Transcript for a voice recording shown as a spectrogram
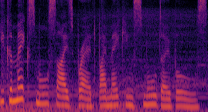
You can make small size bread by making small dough balls.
